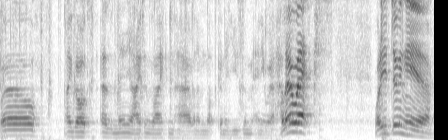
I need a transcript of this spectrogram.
Well, I got as many items I can have, and I'm not going to use them anywhere. Hello, X! What are you doing here?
